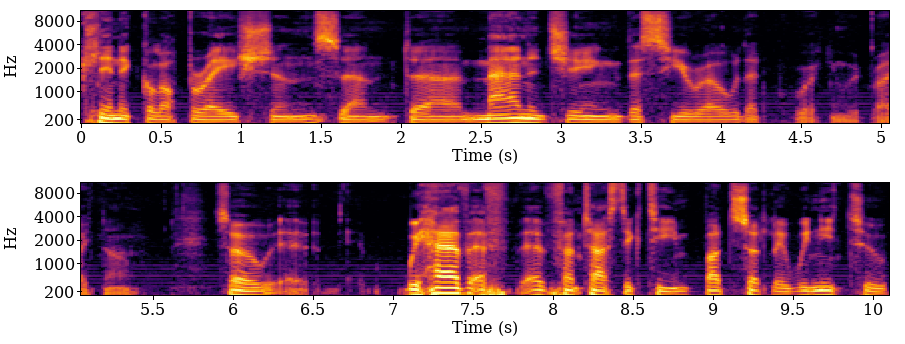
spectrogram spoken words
clinical operations and uh, managing the CRO that we're working with right now. So uh, we have a fantastic team, but certainly we need to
